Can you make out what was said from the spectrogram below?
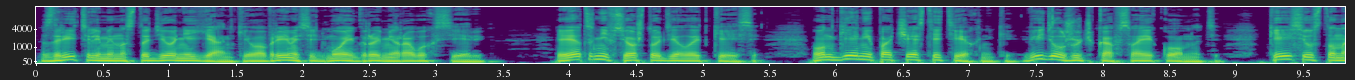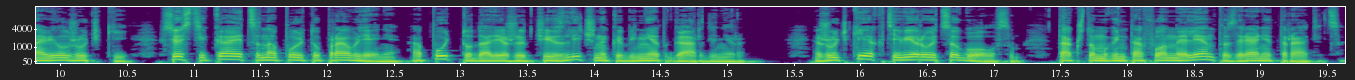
зрителями на стадионе Янки во время седьмой игры мировых серий. И это не все, что делает Кейси. Он гений по части техники. Видел жучка в своей комнате. Кейси установил жучки. Все стекается на пульт управления, а путь туда лежит через личный кабинет Гардинера. Жучки активируются голосом, так что магнитофонная лента зря не тратится.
